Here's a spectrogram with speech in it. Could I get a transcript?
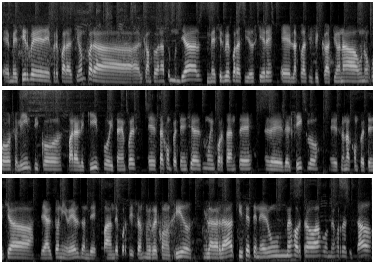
eh, me sirve de preparación para el campeonato mundial, me sirve para, si Dios quiere, eh, la clasificación a unos Juegos Olímpicos para el equipo y también pues esta competencia es muy importante eh, del ciclo, es una competencia de alto nivel donde van deportistas muy reconocidos y la verdad quise tener un mejor trabajo, un mejor resultado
